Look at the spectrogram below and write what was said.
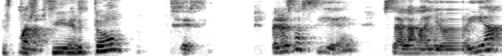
¿Esto es cierto? Sí, sí. Pero es así, ¿eh? O sea, la mayoría,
